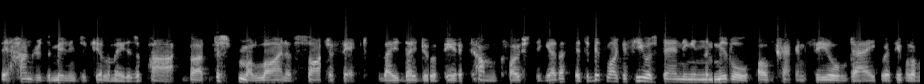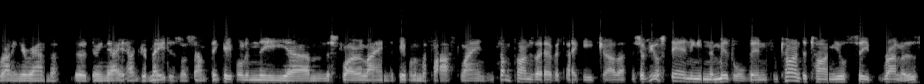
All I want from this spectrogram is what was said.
they're hundreds of millions of kilometres apart. But just from a line of sight effect, they they do appear to come close together. It's a bit like if you were standing in the middle of track and field day, where people are running around the, the doing the 800 metres or something. People in the um, the slow lanes, and people in the fast lanes, and sometimes they overtake each other. So if you're standing in the middle, then from time to time you'll see runners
